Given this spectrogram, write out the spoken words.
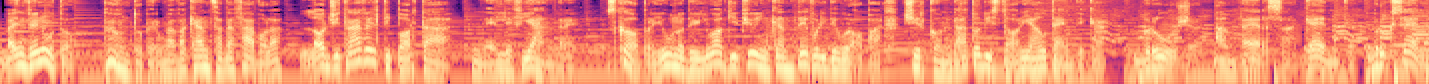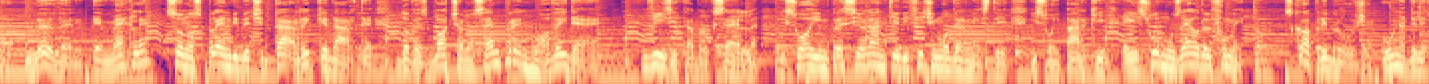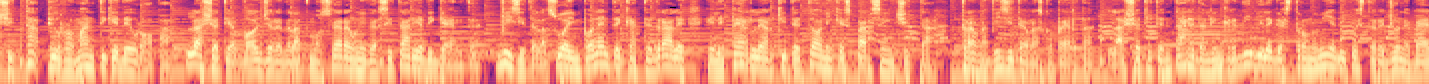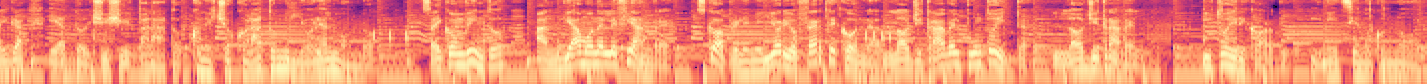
Benvenuto! Pronto per una vacanza da favola? Logi Travel ti porta nelle Fiandre. Scopri uno dei luoghi più incantevoli d'Europa, circondato di storia autentica. Bruges, Anversa, Ghent, Bruxelles, Leuven e Mechle sono splendide città ricche d'arte dove sbocciano sempre nuove idee. Visita Bruxelles, i suoi impressionanti edifici modernisti, i suoi parchi e il suo museo del fumetto. Scopri Bruges, una delle città più romantiche d'Europa. Lasciati avvolgere dall'atmosfera universitaria di Ghent. Visita la sua imponente cattedrale e le perle architettoniche sparse in città. Tra una visita e una scoperta, lasciati tentare dall'incredibile gastronomia di questa regione belga e addolcisci il palato con il cioccolato migliore al mondo. Sei convinto? Andiamo nelle Fiandre. Scopri le migliori offerte con logitravel.it. Logitravel. I tuoi ricordi iniziano con noi.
